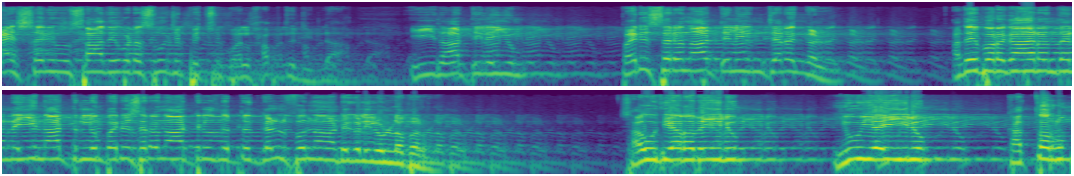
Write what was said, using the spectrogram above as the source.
ആശനി ഉസാദ് ഇവിടെ സൂചിപ്പിച്ചു അൽഹംദുലില്ലാ. ഈ നാട്ടിലെയും പരിസര നാട്ടിലെയും ജനങ്ങൾ അതേ പ്രകാരം തന്നെ ഈ നാട്ടിലും പരിസര നാട്ടിൽ നിന്നിട്ട് ഗൾഫ് നാടുകളിലുള്ളവർ സൗദി അറേബ്യയിലും യു എയിലും ഖത്തറും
